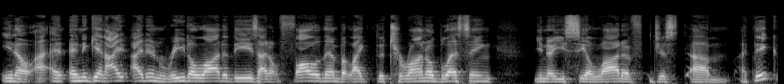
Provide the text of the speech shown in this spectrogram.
you know, I, and again, I, I didn't read a lot of these. I don't follow them, but like the Toronto blessing, you know, you see a lot of just, um, I think,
